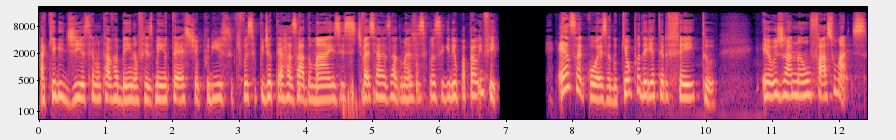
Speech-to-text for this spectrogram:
aquele dia você não estava bem, não fez bem o teste, é por isso que você podia ter arrasado mais, e se tivesse arrasado mais, você conseguiria o papel, enfim. Essa coisa do que eu poderia ter feito, eu já não faço mais.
